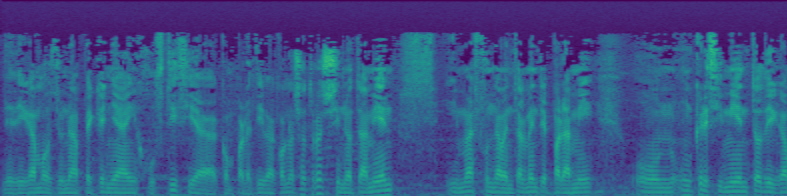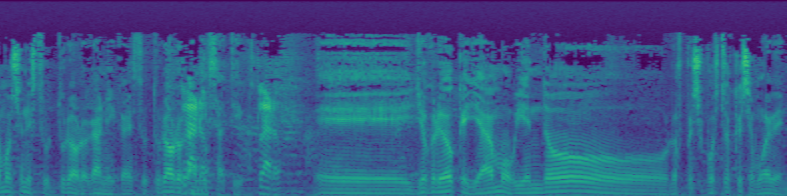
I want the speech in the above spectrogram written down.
digamos de una pequeña injusticia comparativa con nosotros, sino también y más fundamentalmente para mí un, crecimiento digamos en estructura orgánica, en estructura organizativa. Claro. Eh, yo creo que ya moviendo los presupuestos que se mueven,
